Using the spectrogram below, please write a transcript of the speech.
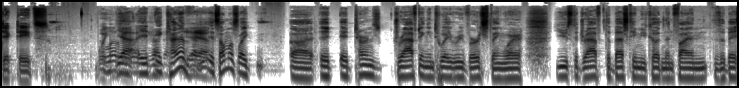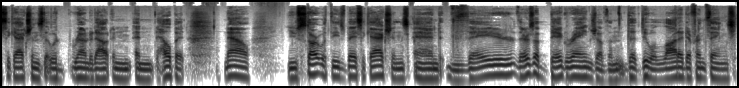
dictates what you Yeah, it, it kind of Yeah. it's almost like uh, it it turns drafting into a reverse thing where you used to draft the best team you could and then find the basic actions that would round it out and and help it. Now you start with these basic actions, and there there's a big range of them that do a lot of different things.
